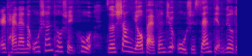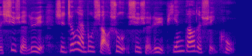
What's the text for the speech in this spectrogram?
而台南的乌山头水库则上游百分之五十三点六的蓄水率，是中南部少数蓄水率偏高的水库。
